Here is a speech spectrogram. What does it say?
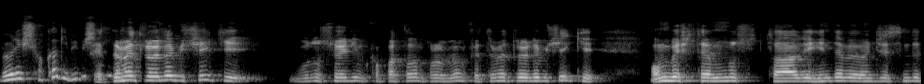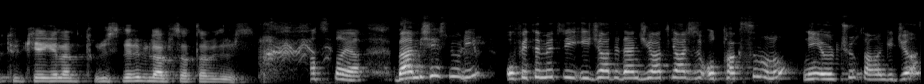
Böyle şaka gibi bir şey. yani. Öyle bir şey ki bunu söyleyeyim kapatalım programı. FETÖ'metre öyle bir şey ki 15 Temmuz tarihinde ve öncesinde Türkiye'ye gelen turistleri bile hapse atabiliriz. Hasta ya. Ben bir şey söyleyeyim. O fetometreyi icat eden Cihat Yağcı o taksın onu. Neyi ölçüyorsa hangi cihaz.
